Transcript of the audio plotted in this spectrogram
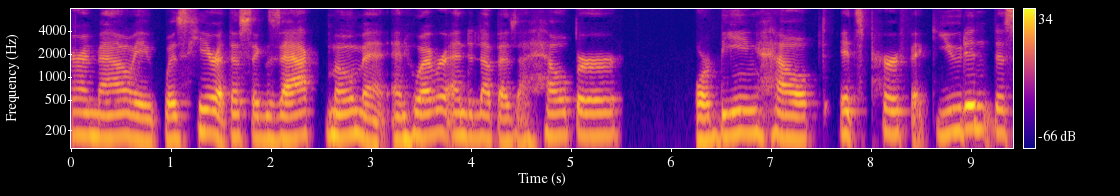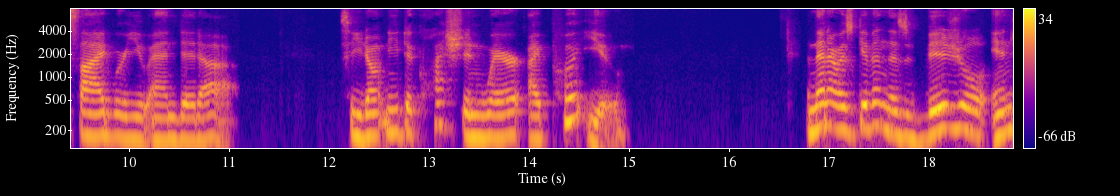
in Maui was here at this exact moment, and whoever ended up as a helper or being helped, it's perfect. You didn't decide where you ended up. So you don't need to question where I put you. And then I was given this visual in-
